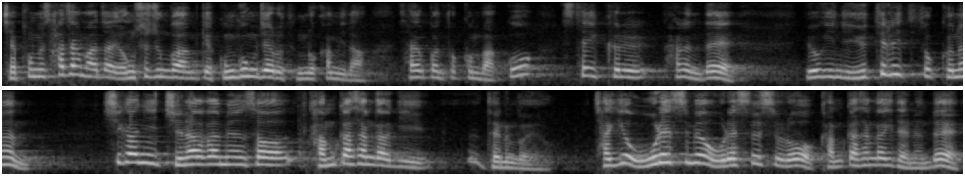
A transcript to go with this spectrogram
제품을 사자마자 영수증과 함께 공공재로 등록합니다. 사용권 토큰 받고 스테이크를 하는데 여기 이제 유틸리티 토큰은 시간이 지나가면서 감가상각이 되는 거예요. 자기가 오래 쓰면 오래 쓸수록 감가상각이 되는데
